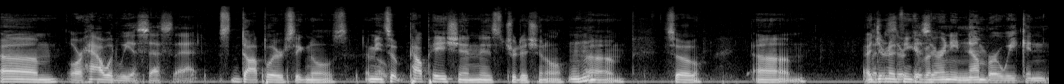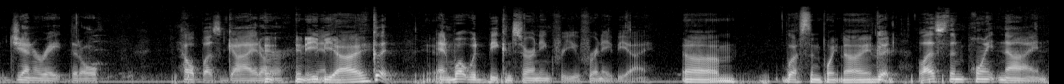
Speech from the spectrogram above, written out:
um, Or how would we assess that? Doppler signals. I mean, Oh. so palpation is traditional. Mhm. Um, so um, I generally there, think is there any number we can generate that'll help us guide An- our an ABI? Good. Yeah. And what would be concerning for you for an ABI? um, less than 0.9. Good. Less than 0.9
